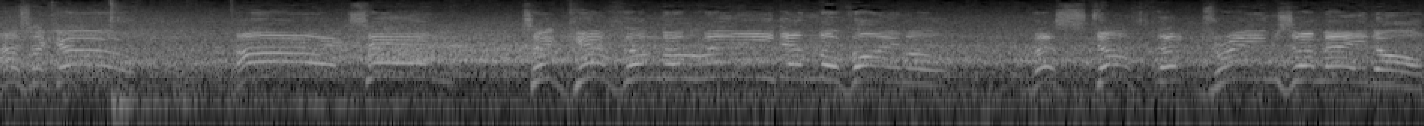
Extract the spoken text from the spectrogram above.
Has a go. Oh, it's in! To give them the lead in the final. The stuff that dreams are made of.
